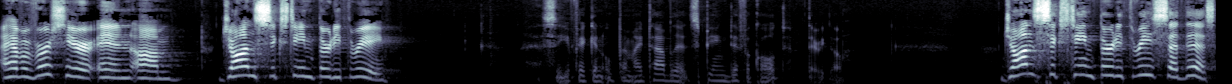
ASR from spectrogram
I have a verse here in um, John 16 33. Let's see if I can open my tablet. It's being difficult. There we go. John 16 33 said this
